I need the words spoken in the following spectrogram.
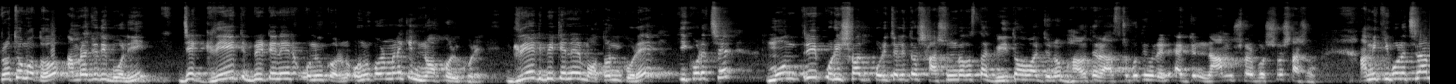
প্রথমত আমরা যদি বলি যে গ্রেট ব্রিটেনের অনুকরণ অনুকরণ মানে কি নকল করে। গ্রেট ব্রিটেনের মতন করে কি করেছে? মন্ত্রী পরিষদ পরিচালিত শাসন ব্যবস্থা গৃহীত হওয়ার জন্য ভারতের রাষ্ট্রপতি হলেন একজন নাম সর্বস্ব শাসক। আমি কি বলেছিলাম?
